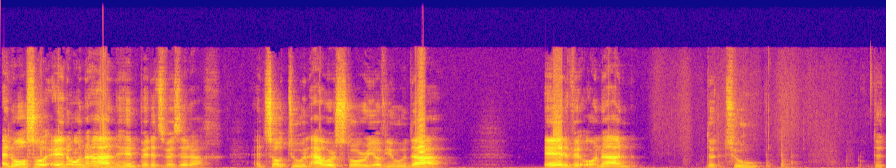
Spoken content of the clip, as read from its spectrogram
And also Er Onan hem peretz vezerach. And so too in our story of Yehuda, Er ve'onan, the two, the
